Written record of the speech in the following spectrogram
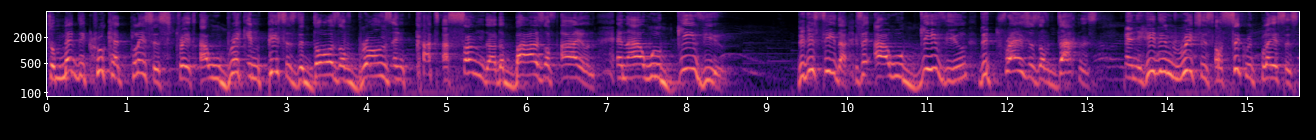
to make the crooked places straight, I will break in pieces the doors of bronze and cut asunder the bars of iron, and I will give you. Did you see that? He said, I will give you the treasures of darkness and hidden riches of secret places,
